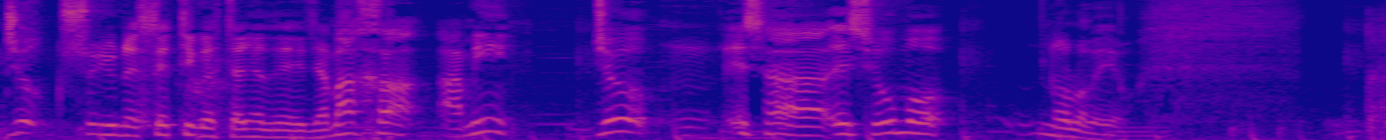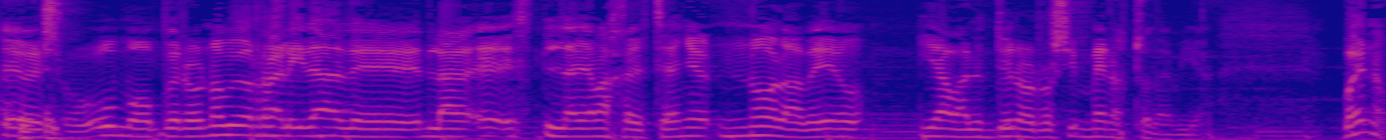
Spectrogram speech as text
yo soy un escéptico este año de Yamaha. A mí, yo mm, esa, ese humo no lo veo. Eso, humo, pero no veo realidad de eh, la Yamaha de este año, no la veo, y a Valentino Rossi menos todavía. Bueno,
